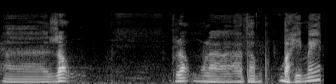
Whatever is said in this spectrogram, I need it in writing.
à, rộng rộng là tầm 7 mét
